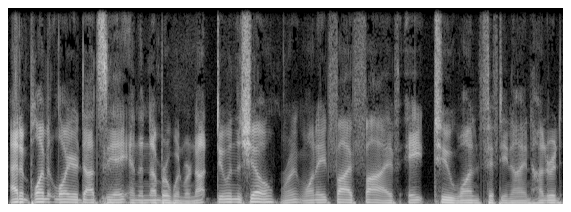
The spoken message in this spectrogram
at employmentlawyer.ca. And the number when we're not doing the show, right? 1 821 5900.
